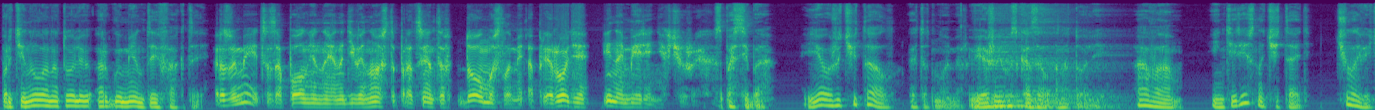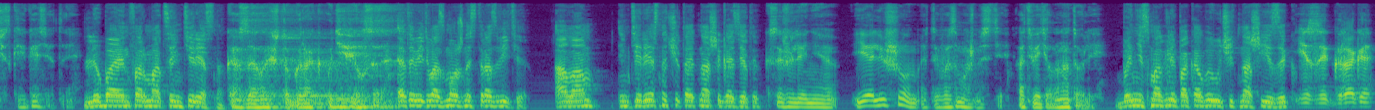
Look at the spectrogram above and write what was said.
протянула Анатолию аргументы и факты. Разумеется, заполненные на 90% домыслами о природе и намерениях чужих. Спасибо. Я уже читал этот номер. Вежливо сказал Анатолий. А вам интересно читать человеческие газеты? Любая информация интересна. Казалось, что Грак удивился. Это ведь возможность развития. А вам интересно читать наши газеты? К сожалению, я лишен этой возможности, ответил Анатолий. Вы не смогли пока выучить наш язык. Язык Грага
